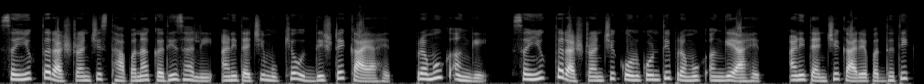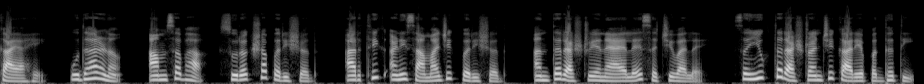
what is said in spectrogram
संयुक्त राष्ट्रांची स्थापना कधी झाली आणि त्याची मुख्य उद्दिष्टे काय आहेत? प्रमुख अंगे. संयुक्त राष्ट्रांची कोणकोणती प्रमुख अंगे आहेत आणि त्यांची कार्यपद्धती काय आहे? उदाहरणं आमसभा सुरक्षा परिषद आर्थिक आणि सामाजिक परिषद आंतरराष्ट्रीय न्यायालय सचिवालय. संयुक्त राष्ट्रांची कार्यपद्धती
